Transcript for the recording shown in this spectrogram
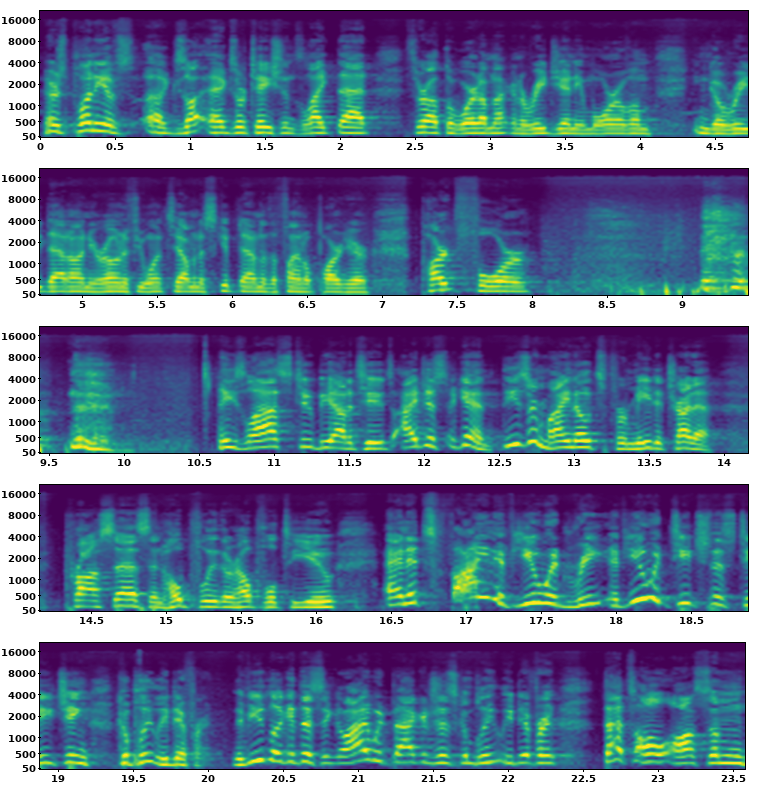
There's plenty of exhortations like that throughout the word. I'm not going to read you any more of them. You can go read that on your own if you want to. I'm going to skip down to the final part here. Part four. these last two Beatitudes, I just, again, these are my notes for me to try to process and hopefully they're helpful to you. And it's fine if you would read, if you would teach this teaching completely different. If you'd look at this and go, I would package this completely different, that's all awesome.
